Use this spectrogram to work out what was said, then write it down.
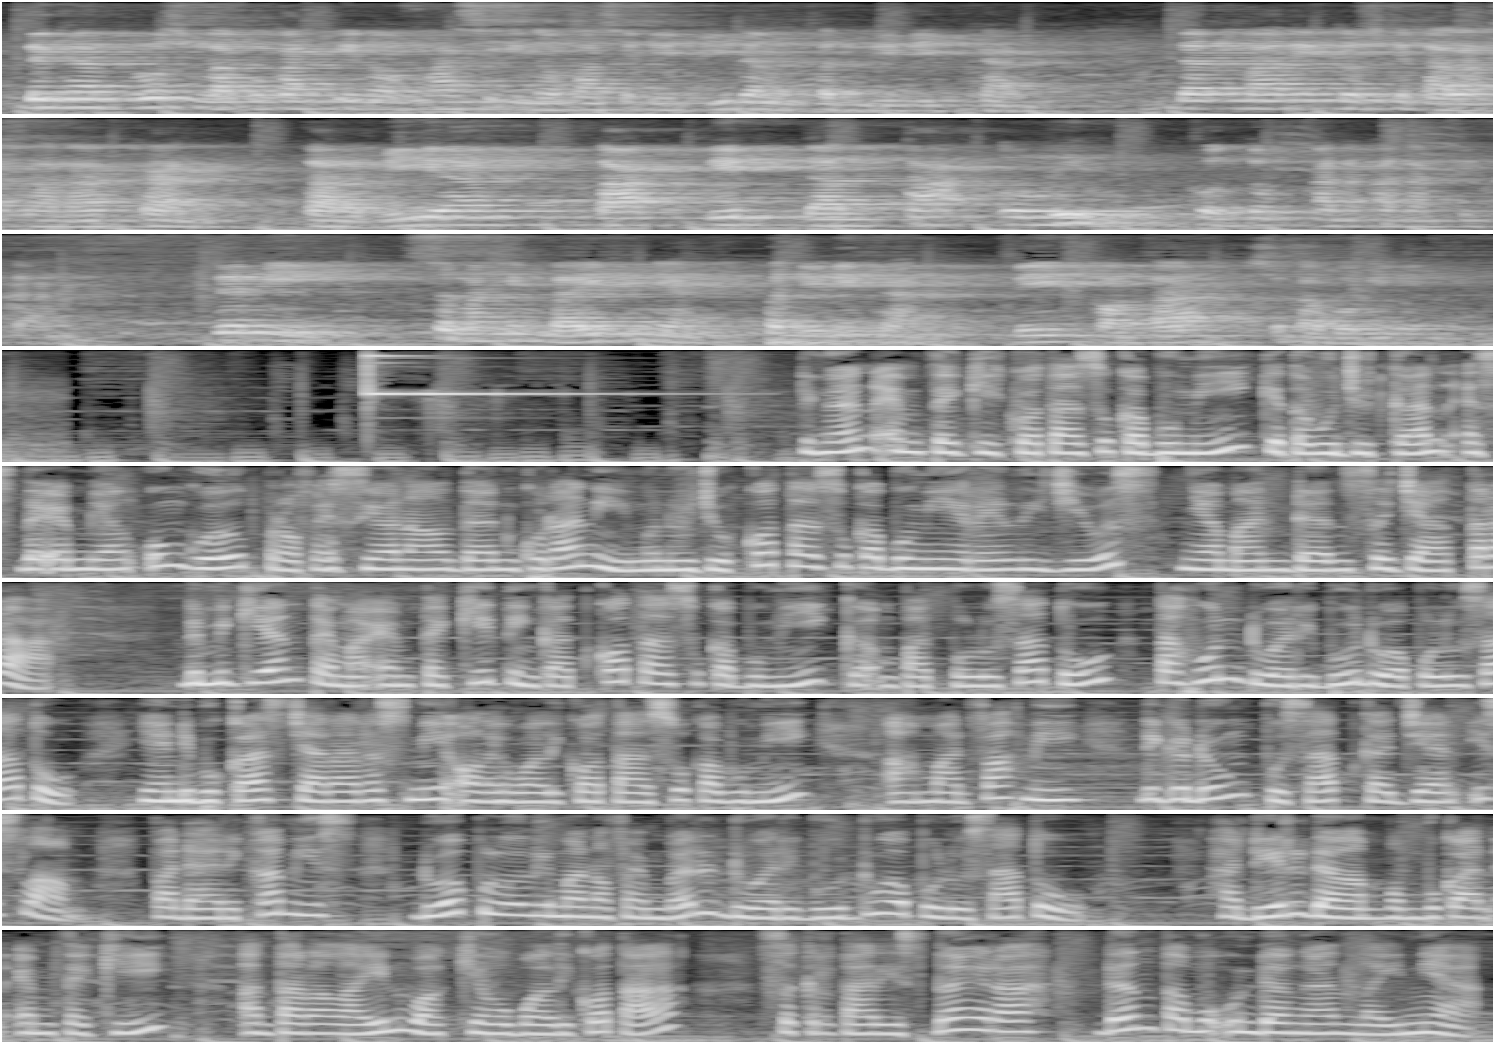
dengan terus melakukan inovasi-inovasi di bidang pendidikan dan mari terus kita laksanakan tarbiyah, takdib dan taklim untuk anak-anak kita demi semakin baiknya pendidikan di kota Sukabumi ini. Dengan MTQ Kota Sukabumi, kita wujudkan SDM yang unggul, profesional, dan kurani menuju kota Sukabumi religius, nyaman, dan sejahtera. Demikian tema MTQ tingkat Kota Sukabumi ke-41 tahun 2021 yang dibuka secara resmi oleh Wali Kota Sukabumi, Ahmad Fahmi, di Gedung Pusat Kajian Islam pada hari Kamis 25 November 2021. Hadir dalam pembukaan MTQ antara lain Wakil Wali Kota, Sekretaris Daerah, dan tamu undangan lainnya.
